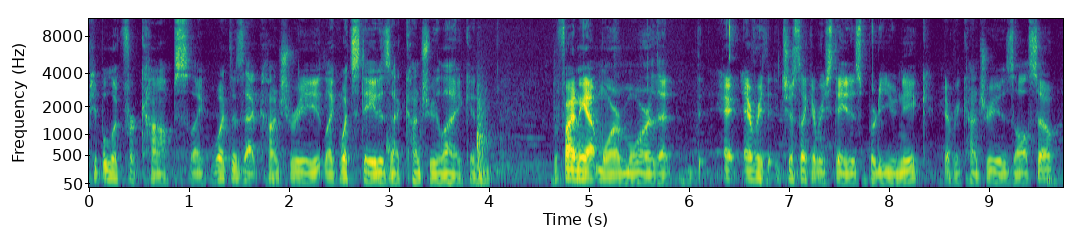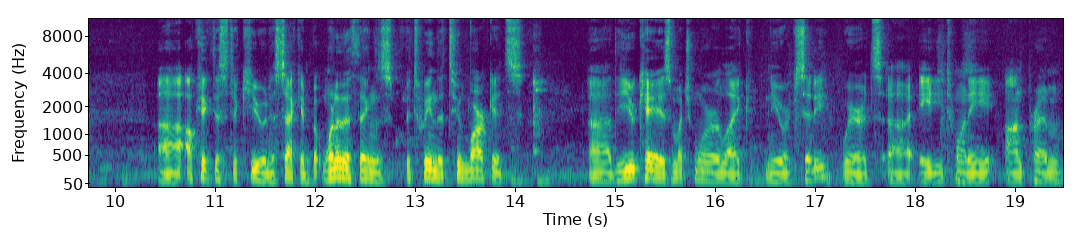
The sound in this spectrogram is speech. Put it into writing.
People look for comps, like what does that country, like what state is that country like, and we're finding out more and more that everything, just like every state is pretty unique, every country is also. Uh, I'll kick this to Q in a second, but one of the things between the two markets, uh, the UK is much more like New York City, where it's uh, 80-20 on-prem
